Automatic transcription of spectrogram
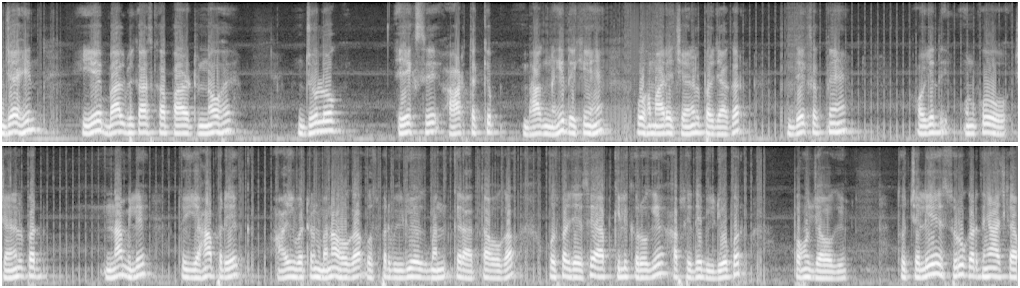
जय हिंद। ये बाल विकास का पार्ट नौ है। जो लोग एक से आठ तक के भाग नहीं देखे हैं, वो हमारे चैनल पर जाकर देख सकते हैं। और यदि उनको चैनल पर ना मिले तो यहाँ पर एक आई बटन बना होगा, उस पर वीडियो बन कर आता होगा। उस पर जैसे आप क्लिक करोगे, आप सीधे वीडियो पर पहुँच जाओगे। तो चलिए शुरू करते हैं। आज का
